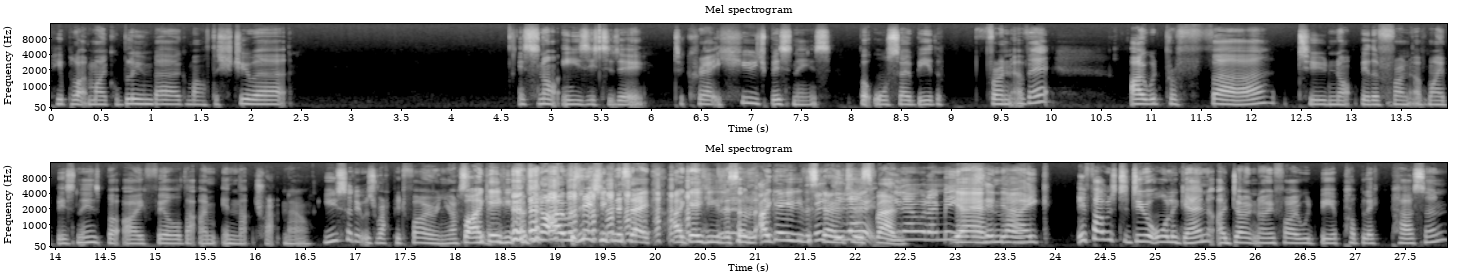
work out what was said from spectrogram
people like Michael Bloomberg, Martha Stewart, it's not easy to do to create a huge business but also be the front of it. I would prefer to not be the front of my business, but I feel that I'm in that trap now. You said it was rapid fire and you asked But I gave you. you know, I was literally going to say I gave you the. I gave you the scope you know, to expand. You know what I mean? Yeah, in, yeah. like, if I was to do it all again, I don't know if I would be a public person,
